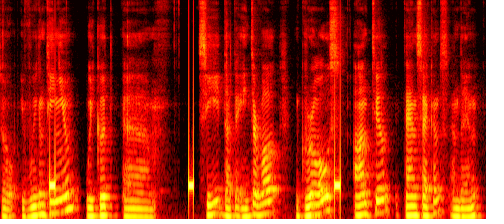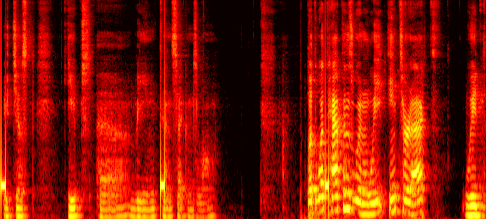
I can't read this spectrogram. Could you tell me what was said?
So if we continue, we could um, see that the interval grows until 10 seconds and then it just keeps uh, being 10 seconds long. But what happens when we interact with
